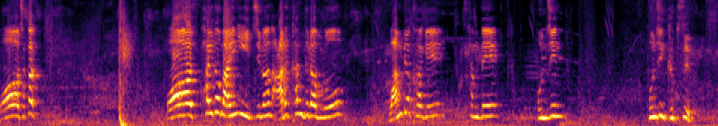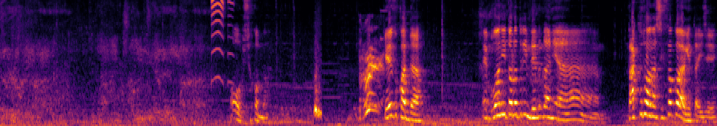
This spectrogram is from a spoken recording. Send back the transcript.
와 잠깐. 와 스파이더 마인이 있지만 아르칸 드랍으로 완벽하게 상대 본진 본진 급습. 어 잠깐만. 계속 간다. 에, 무한히 떨어뜨리면 되는 거 아니야. 다크도 하나씩 섞어야겠다 이제.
